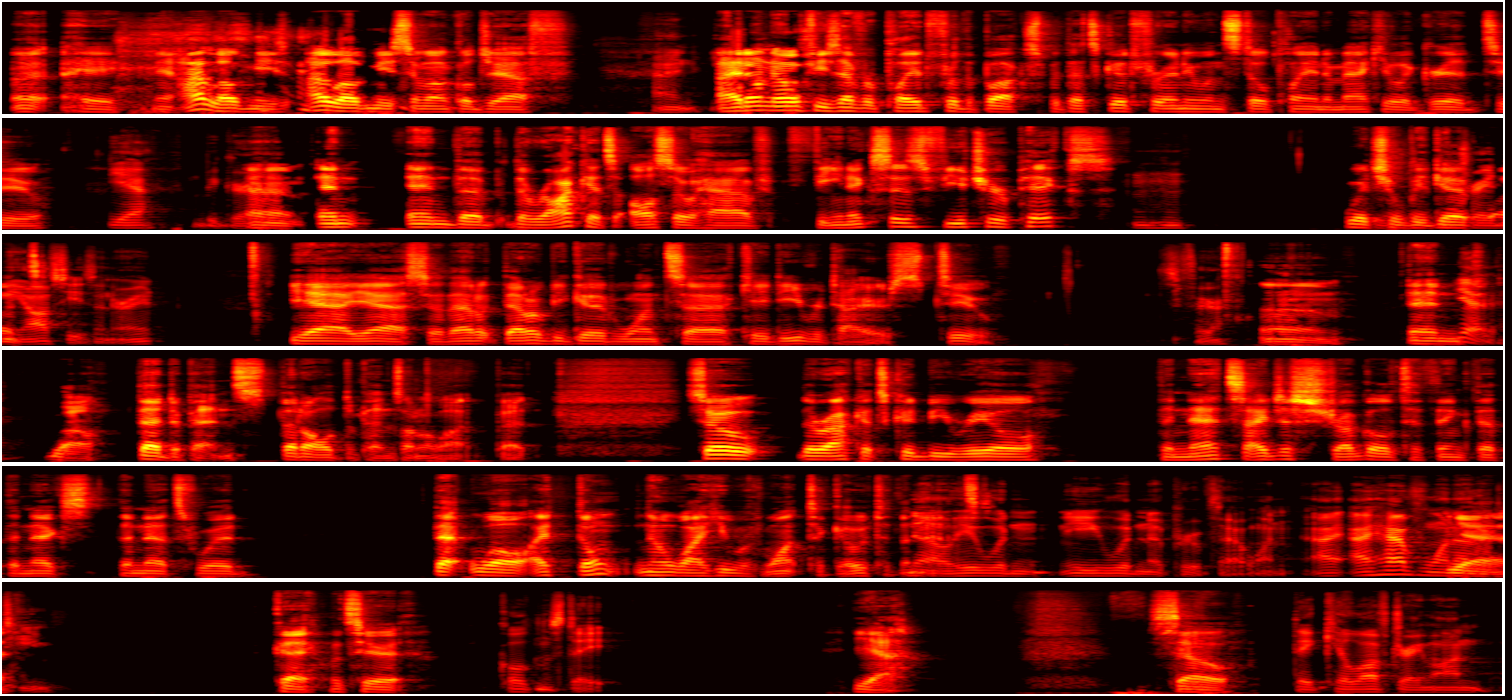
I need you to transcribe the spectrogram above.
uh, hey, man, I love me. I love me some Uncle Jeff. I, mean, I don't know if he's ever played for the Bucks, but that's good for anyone still playing Immaculate Grid too. yeah, it'd be great. Um, and and the the Rockets also have Phoenix's future picks, Mhm. Which will be good. Trade in the once- offseason, right? yeah, yeah. So that that'll be good once uh, KD retires too. It's fair. Um, and Yeah, well, that depends. That all depends on a lot. But so the Rockets could be real. The Nets, I just struggle to think that the next the Nets would. That well, I don't know why he would want to go to the no, Nets. he wouldn't. He wouldn't approve that one. I, I have one Yeah. other team, Okay, let's hear it. Golden State. Yeah. So They kill off Draymond,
